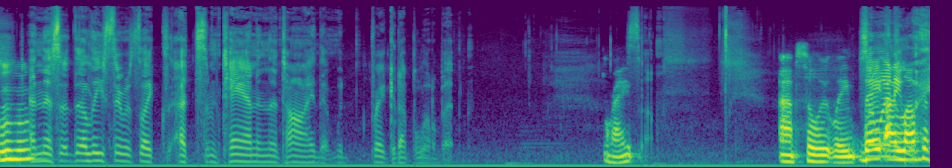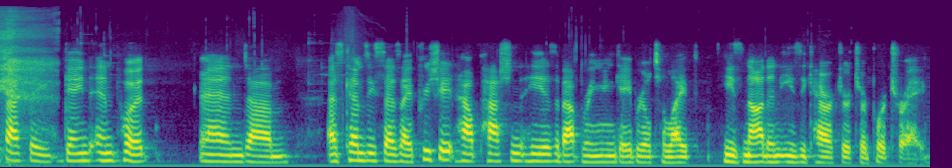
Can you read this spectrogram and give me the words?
Mhm. And this at least there was like uh, some tan in the tie that would break it up a little bit. right So. Absolutely. So They, I love the fact they gained input. And um, as Kenzie says, I appreciate how passionate he is about bringing Gabriel to life. He's not an easy character to portray.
